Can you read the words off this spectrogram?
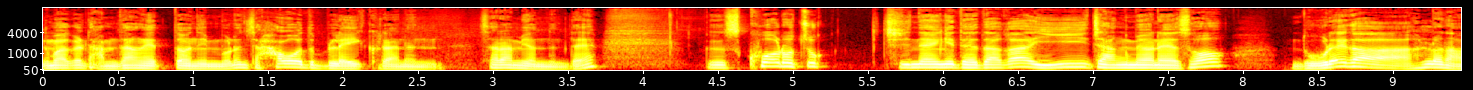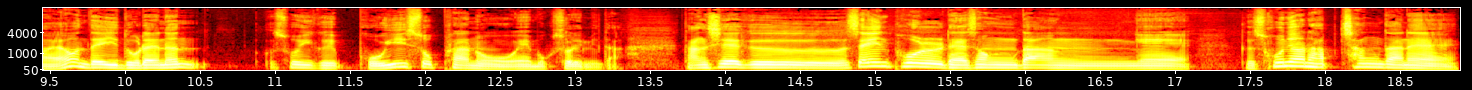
음악을 담당했던 인물은 이제 하워드 블레이크라는 사람이었는데 그 스코어로 쭉 진행이 되다가 이 장면에서 노래가 흘러나와요. 근데 이 노래는 소위 그 boy 소프라노의 목소리입니다. 당시에 그 세인트폴 대성당의 그 소년 합창단의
